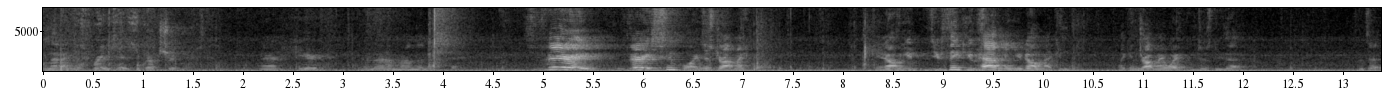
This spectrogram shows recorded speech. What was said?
and then I just break his structure and here, and then I'm on the next day. Very, very simple. I just drop my, you know, you, you think you have me, you don't. I can, I can drop my weight and just do that. That's it.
